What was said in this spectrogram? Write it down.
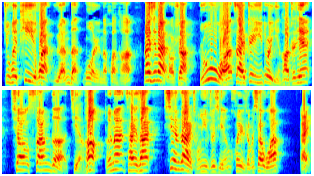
就会替换原本默认的换行。那现在老师啊，如果在这一对引号之间敲三个减号，同学们猜一猜，现在程序执行会是什么效果啊？哎，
